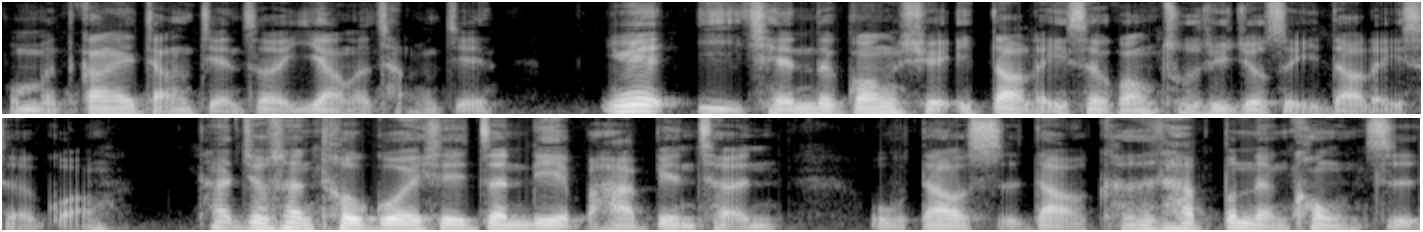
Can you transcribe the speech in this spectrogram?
我们刚才讲检测一样的常见，因为以前的光学一道镭射光出去就是一道镭射光，它就算透过一些阵列把它变成五到十道，可是它不能控制，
